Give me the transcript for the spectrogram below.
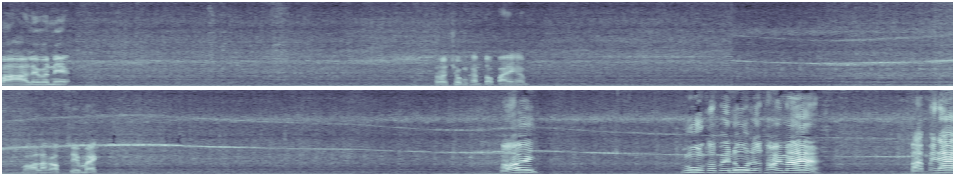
ป่าเลยวันนี้รอชมคันต่อไปครับมาแล้วครับเสียแม็กถอยนู่นเข้าไปนู่นแล้วถอยมา กลับไม่ได้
